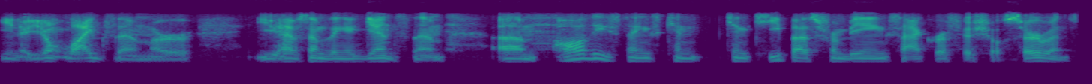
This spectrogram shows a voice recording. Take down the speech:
you know you don't like them or you have something against them. Um, all these things can can keep us from being sacrificial servants.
